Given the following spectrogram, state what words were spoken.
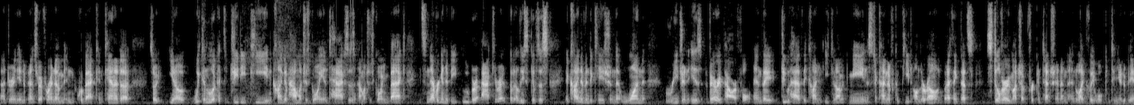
uh, during the independence referendum in Quebec and Canada. So, you know, we can look at the GDP and kind of how much is going in taxes and how much is going back. It's never going to be uber accurate, but at least gives us a kind of indication that one region is very powerful and they do have the kind of economic means to kind of compete on their own. But I think that's still very much up for contention and, and likely will continue to be.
